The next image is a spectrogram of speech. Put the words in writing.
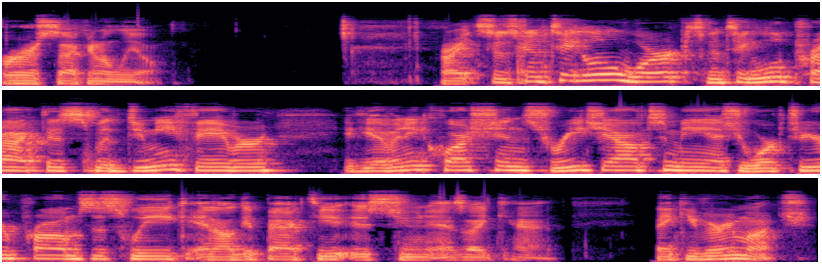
for her second allele. All right, so it's going to take a little work, it's going to take a little practice, but do me a favor. If you have any questions, reach out to me as you work through your problems this week, and I'll get back to you as soon as I can. Thank you very much.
